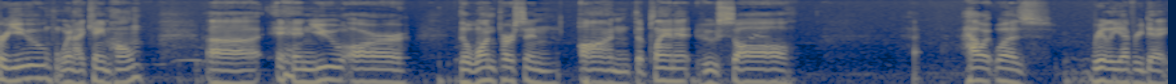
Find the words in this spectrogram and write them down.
for you when I came home. Uh, and you are the one person on the planet who saw how it was really every day.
